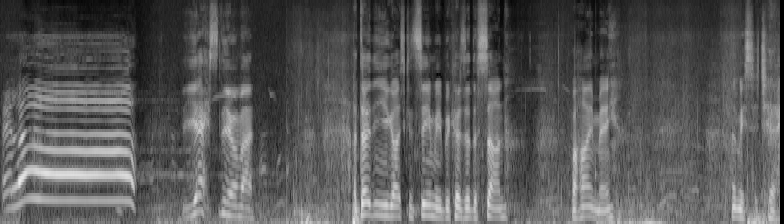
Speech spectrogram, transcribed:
Hello! Yes, Nyoman. I don't think you guys can see me because of the sun behind me. Let me see, check.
